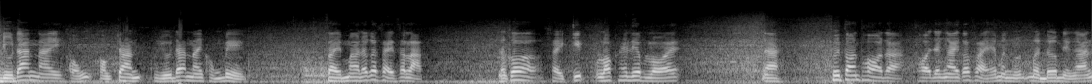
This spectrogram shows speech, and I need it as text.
อยู่ด้านในของของจานอยู่ด้านในของเบรกใส่มาแล้วก็ใส่สลัก แล้วก็ใส่กิ๊บล็อกให้เรียบร้อยนะคือตอนถอดอะถอดยังไงก็ใส่ให้มันเหมือนเดิมอย่างนั้น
